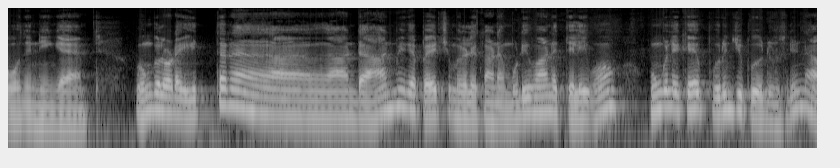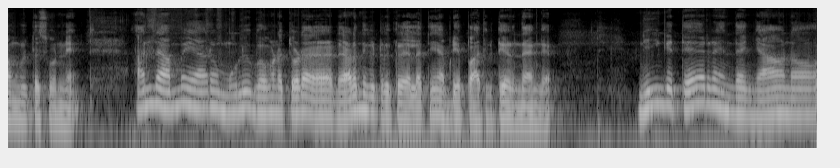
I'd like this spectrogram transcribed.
போதும் நீங்கள் உங்களோட இத்தனை ஆண்டு ஆன்மீக பயிற்சி முறைகளுக்கான முடிவான தெளிவும் உங்களுக்கே புரிஞ்சு போயிடுன்னு சொல்லி நான் அவங்கள்ட்ட சொன்னேன். அந்த அம்மையாரும் முழு கவனத்தோடு நடந்துக்கிட்டு இருக்கிற எல்லாத்தையும் அப்படியே பார்த்துக்கிட்டே இருந்தாங்க. நீங்கள் தேடுற இந்த ஞானம்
